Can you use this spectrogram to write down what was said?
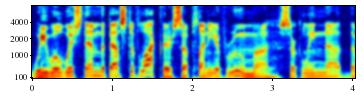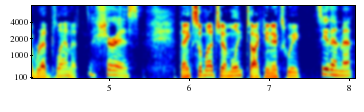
We will wish them the best of luck. There's uh, plenty of room uh, circling uh, the red planet. There sure is. Thanks so much, Emily. Talk to you next week. See you then, Matt.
